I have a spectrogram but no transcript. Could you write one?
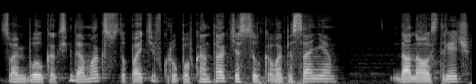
С вами был, как всегда, Макс. Вступайте в группу ВКонтакте, ссылка в описании. До новых встреч!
